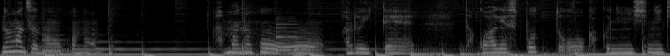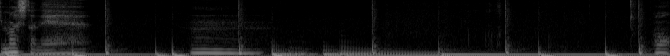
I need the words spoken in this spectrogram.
沼津のこの浜の方を歩いてたこ揚げスポットを確認しに行きましたね。うん。あ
